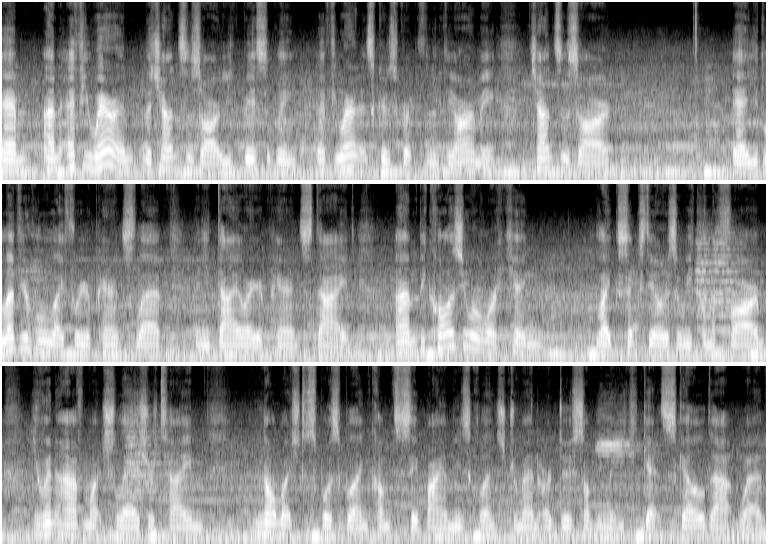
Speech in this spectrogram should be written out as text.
Um, and if you weren't, the chances are you basically, if you weren't conscripted into the army, chances are uh, you'd live your whole life where your parents lived and you'd die where your parents died. And because you were working like 60 hours a week on a farm, you wouldn't have much leisure time, not much disposable income to say buy a musical instrument or do something that you could get skilled at with.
